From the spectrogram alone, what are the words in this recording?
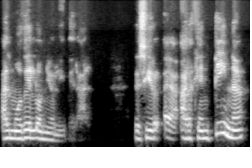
al modelo neoliberal? Es decir, eh, Argentina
